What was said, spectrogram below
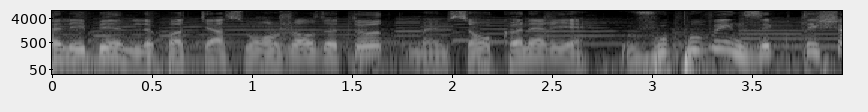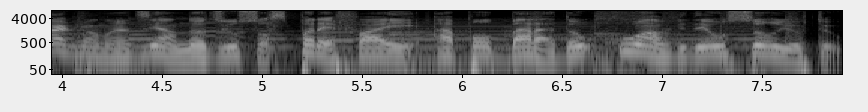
à Les Bines, le podcast où on jase de tout, même si on connaît rien. Vous pouvez nous écouter chaque vendredi en audio sur Spotify et Apple Balado ou en vidéo sur YouTube.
